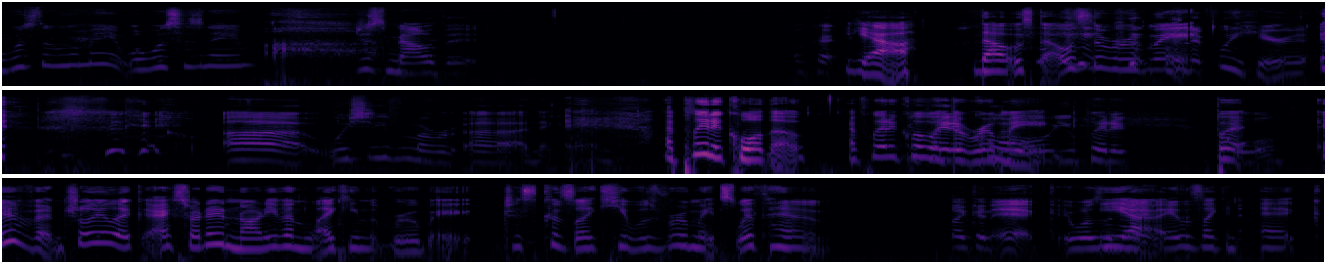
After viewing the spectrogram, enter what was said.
Who was the roommate? What was his name? Just mouth it. Okay. yeah, that was, that was the roommate. if we hear it, uh, we should give him a ru- uh, nickname. I played it cool, though. I played it cool with the roommate. You played it But- cool. eventually like I started not even liking the roommate just because like he was roommates with him. Like an ick. It was yeah, it was like an ick.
